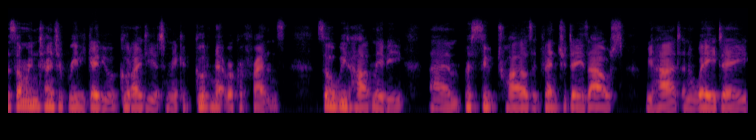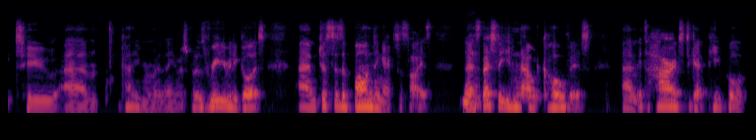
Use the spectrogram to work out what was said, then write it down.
the summer internship really gave you a good idea to make a good network of friends. So we'd have maybe um, pursuit trials, adventure days out. We had an away day to, um, I can't even remember the name of it, but it was really, really good. Um, just as a bonding exercise, yeah. uh, especially even now with COVID, um, it's hard to get people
